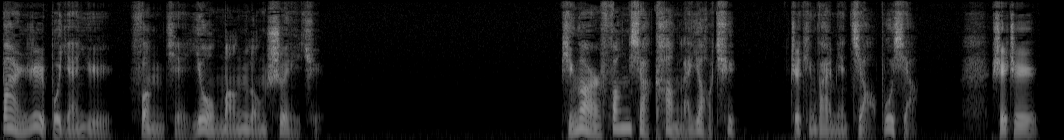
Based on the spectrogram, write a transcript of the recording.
半日不言语，凤姐又朦胧睡去。平儿方下炕来要去，只听外面脚步响，谁知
